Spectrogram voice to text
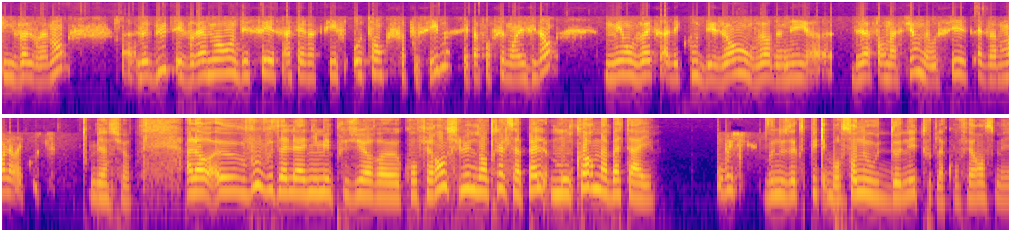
-hmm. veulent vraiment. Euh, le but est vraiment d'essayer d'être interactif autant que ce soit possible. C'est pas forcément évident, mais on veut être à l'écoute des gens, on veut leur donner euh, des informations, mais aussi être vraiment à leur écoute. Bien sûr. Alors, vous, vous allez animer plusieurs conférences. L'une d'entre elles s'appelle Mon corps, ma bataille. Oui. Vous nous expliquez, bon, sans nous donner toute la conférence, mais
